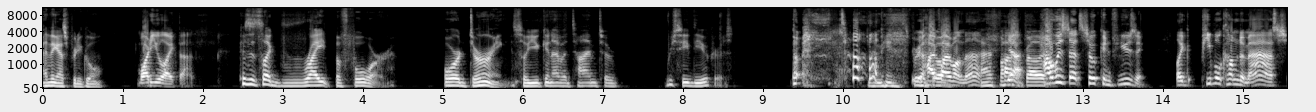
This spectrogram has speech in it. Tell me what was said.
I think that's pretty cool Why do you like that? because it's like right before or during, so you can have a time to receive the Eucharist. I mean, it's pretty high cool. five on that. High five, yeah. brother. How is that so confusing? Like people come to mass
